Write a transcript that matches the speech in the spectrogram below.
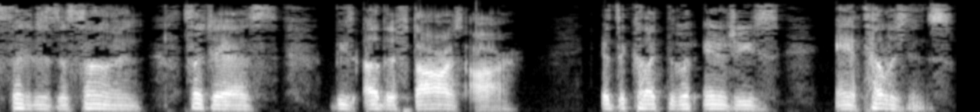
such as the sun, such as these other stars are? It's a collective of energies and intelligence.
